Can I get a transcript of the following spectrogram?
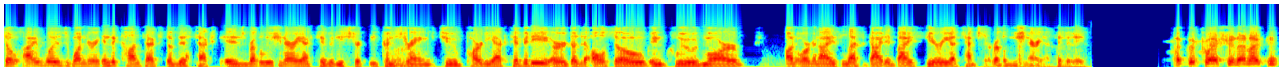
So I was wondering, in the context of this text, is revolutionary activity strictly constrained to party activity, or does it also include more unorganized, less guided by theory attempts at revolutionary activity? A good question. I'd like to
